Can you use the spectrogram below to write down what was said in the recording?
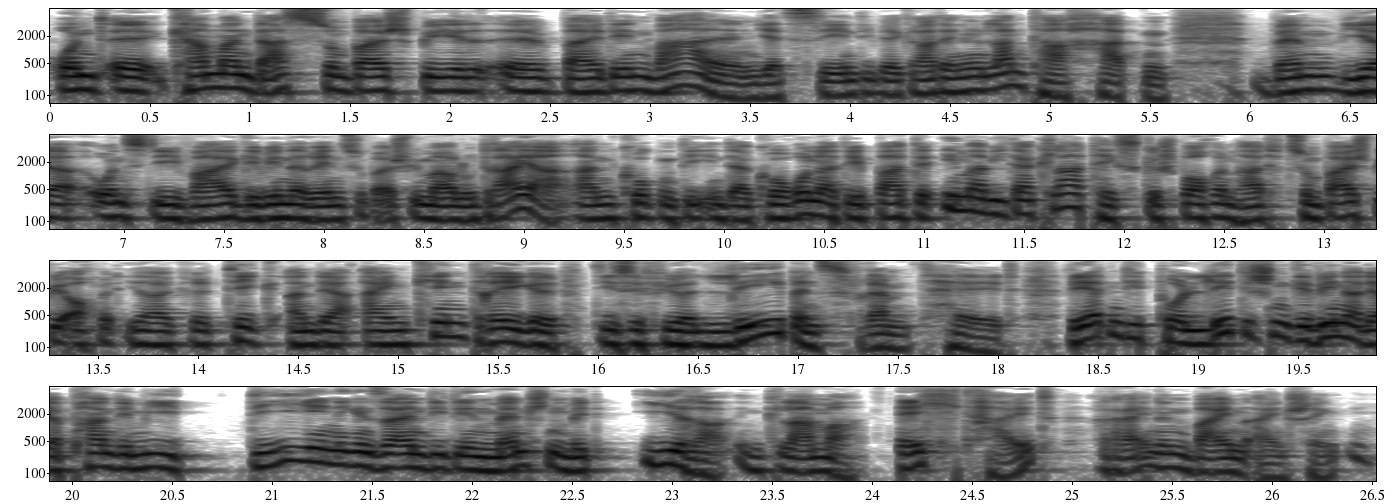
Und äh, kann man das zum Beispiel äh, bei den Wahlen jetzt sehen, die wir gerade in den Landtag hatten? Wenn wir uns die Wahlgewinnerin zum Beispiel Malu Dreyer angucken, die in der Corona-Debatte immer wieder Klartext gesprochen hat, zum Beispiel auch mit ihrer Kritik an der Ein-Kind-Regel, die sie für lebensfremd hält, werden die politischen Gewinner der Pandemie diejenigen sein, die den Menschen mit ihrer, in Klammer, Echtheit reinen Wein einschenken?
